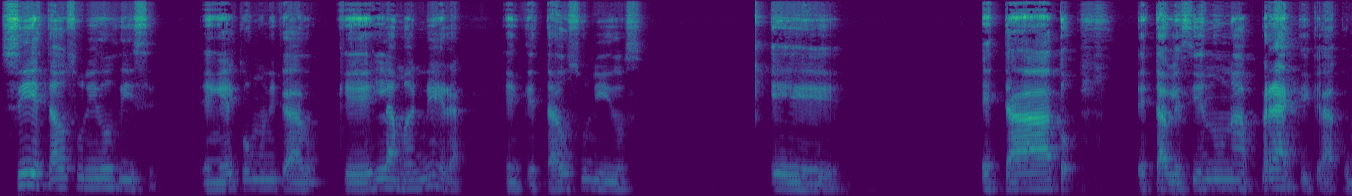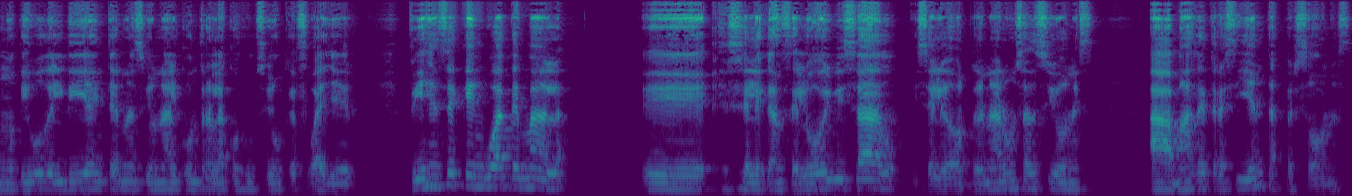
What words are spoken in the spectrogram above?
sí Estados Unidos dice en el comunicado que es la manera en que Estados Unidos eh, está estableciendo una práctica con motivo del Día Internacional contra la Corrupción que fue ayer. Fíjense que en Guatemala eh, se le canceló el visado y se le ordenaron sanciones a más de 300 personas.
